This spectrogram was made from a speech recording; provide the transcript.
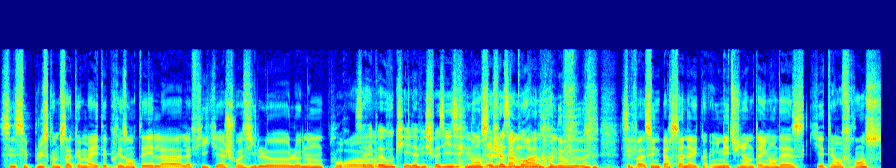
C'est plus comme ça que m'a été présentée la, la fille qui a choisi le, le nom pour. Ce euh, n'est pas vous qui l'avez choisi. non, on ce n'est pas moi. vous. C'est une personne avec une étudiante thaïlandaise qui était en France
